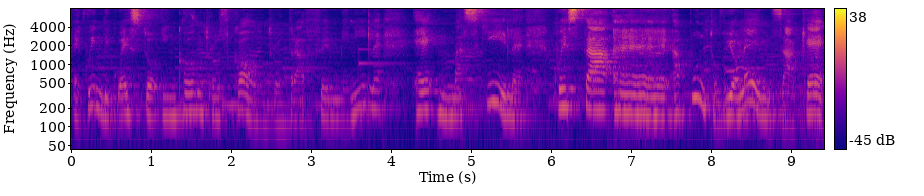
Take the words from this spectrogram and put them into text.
E quindi questo incontro-scontro tra femminile e maschile, questa eh, appunto violenza che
